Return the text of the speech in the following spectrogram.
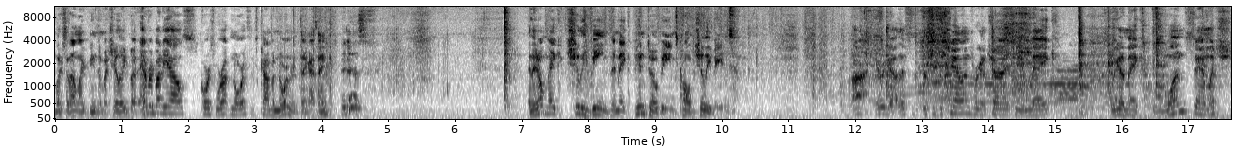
I said, I don't like beans in my chili, but everybody else, of course, we're up north. It's kind of a northern thing, I think. It is. And they don't make chili beans; they make pinto beans called chili beans. All right, here we go. This is this is the challenge. We're gonna try to make. We're gonna make one sandwich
